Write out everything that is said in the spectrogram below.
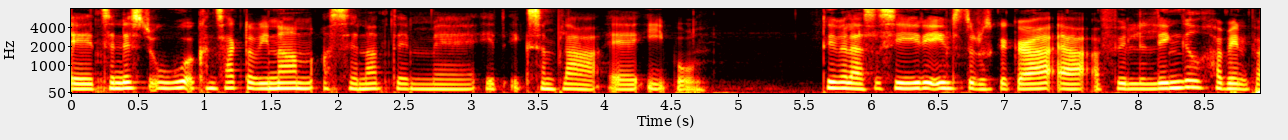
øh, til næste uge og kontakter vinderen og sender dem øh, et eksemplar af e-bogen. Det vil altså sige, at det eneste du skal gøre er at følge linket, hoppe ind på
